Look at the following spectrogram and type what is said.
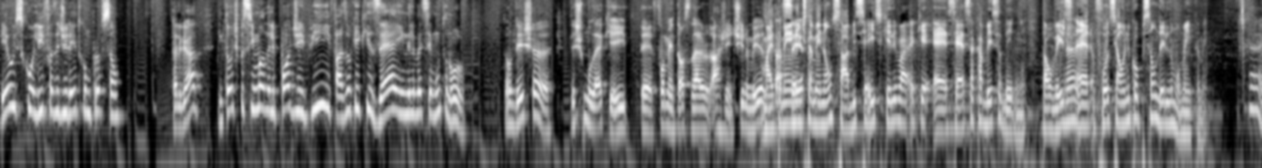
eu escolhi fazer direito como profissão. Tá ligado? Então, tipo assim, mano, ele pode ir fazer o que quiser e ainda ele vai ser muito novo. Então deixa, deixa o moleque aí é, fomentar o cenário argentino mesmo. Mas tá também a certo. gente também não sabe se é isso que ele vai. Que é, se é essa a cabeça dele, né? Talvez É. era- fosse a única opção dele no momento também. É, Não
